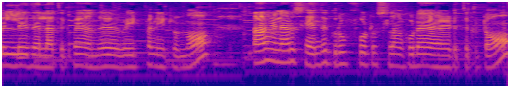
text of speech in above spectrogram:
பில் இது எல்லாத்துக்குமே வந்து வெயிட் பண்ணிகிட்டு இருந்தோம். நாங்கள் எல்லோரும் சேர்ந்து குரூப் ஃபோட்டோஸ்லாம் கூட எடுத்துக்கிட்டோம்.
